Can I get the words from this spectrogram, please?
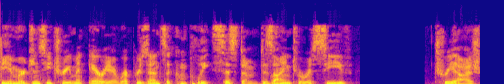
The emergency treatment area represents a complete system designed to receive, triage,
